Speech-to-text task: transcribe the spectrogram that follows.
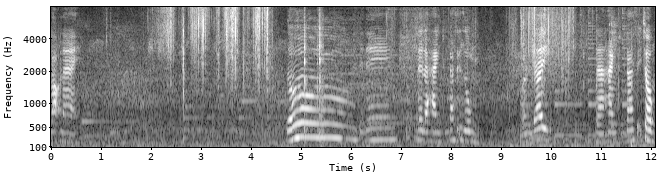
lọ này. Rồi thế nên đây là hành chúng ta sẽ dùng. Còn đây là hành chúng ta sẽ trồng.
